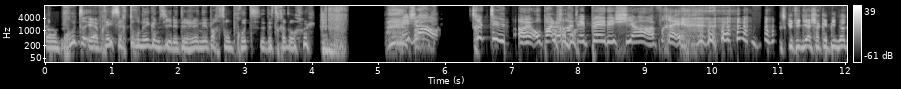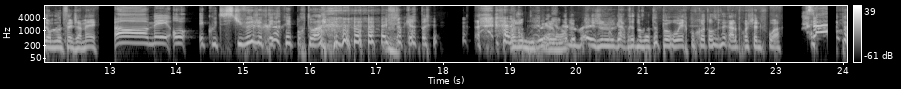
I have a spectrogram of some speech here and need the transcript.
fait un prout et après il s'est retourné comme s'il était gêné par son prout. C'était très drôle. Mais genre, structure. Euh, on parlera des paix des chiens après. Ce que tu dis à chaque épisode et on ne le fait jamais. Oh, mais oh, écoute, si tu veux, je pèterai pour toi. je regarderai. Moi, je ne dis rien. le- Et je le garderai dans un Tupperware pour quand on se verra la prochaine fois.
